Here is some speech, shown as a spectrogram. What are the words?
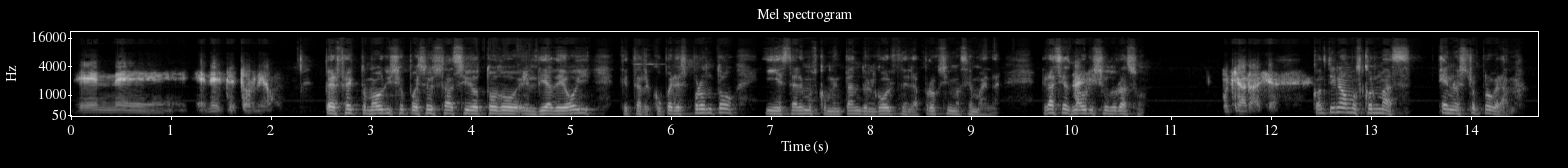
en, eh, en este torneo. Perfecto, Mauricio, pues eso ha sido todo el día de hoy. Que te recuperes pronto y estaremos comentando el golf de la próxima semana. Gracias, Mauricio Durazo. Muchas gracias. Continuamos con más en nuestro programa.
